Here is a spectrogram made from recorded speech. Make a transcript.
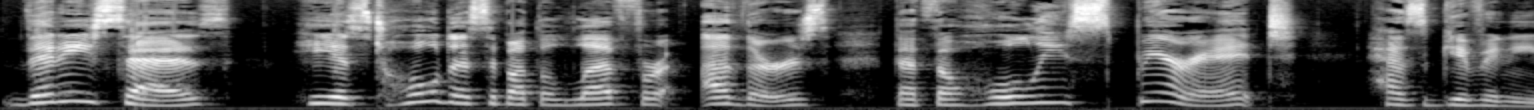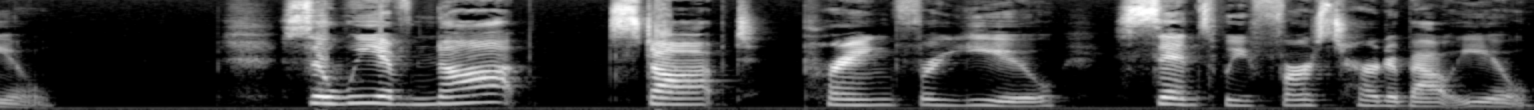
Then he says, he has told us about the love for others that the Holy Spirit has given you. So we have not stopped praying for you since we first heard about you.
